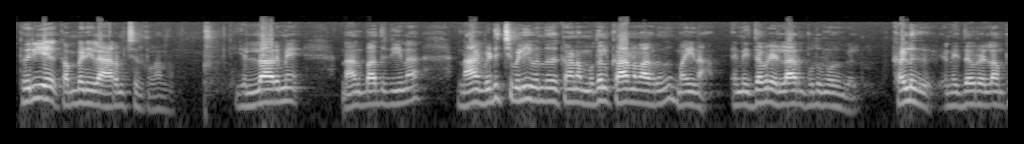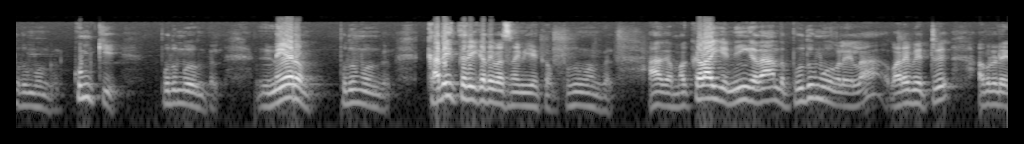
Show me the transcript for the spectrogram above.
பெரிய கம்பெனியில் ஆரம்பிச்சிருக்கலாம். எல்லாருமே நான் பார்த்துட்டிங்கன்னா நான் வெடித்து வெளியே வந்ததுக்கான முதல் காரணமாக இருந்தது மைனா. என்னை தவிர எல்லாரும் புதுமுகங்கள். கழுகு. என்னை தவிர எல்லாம் புதுமுகங்கள். கும்கி. புதுமுகங்கள். நேரம் புதுமுகங்கள். கதை திரைக்கதை வசனம் இயக்கம் புதுமுகங்கள். ஆக மக்களாகிய நீங்கள் தான் அந்த புதுமுகங்களை எல்லாம் வரவேற்று அவருடைய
